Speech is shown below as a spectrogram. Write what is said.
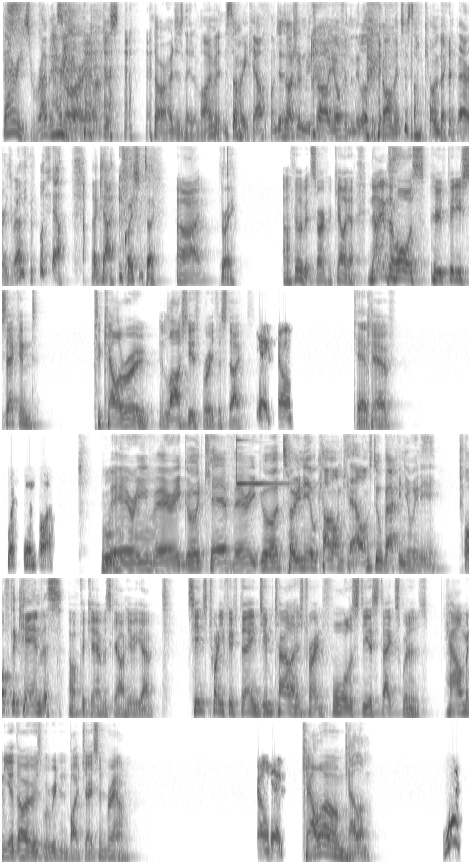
Barry's rabbit. Sorry, I'm just sorry. I just need a moment. Sorry, Cal. I'm just I shouldn't be throwing you off in the middle of the comment. Just I'm coming back to Barry's rabbit. Wow. Okay. Question two, All right. three. I feel a bit sorry for Kelly. Name the horse who finished second to Callaroo in last year's Faritha Stakes. Kev, Callum, Kev. Kev. Western Empire. Very, very good, Kev. Very good. 2 0. Come on, Cal. I'm still backing you in here. Off the canvas. Off the canvas, Cal. Here we go. Since 2015, Jim Taylor has trained four Lastia Stakes winners. How many of those were ridden by Jason Brown? Callum. Kev. Callum. Callum. What?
